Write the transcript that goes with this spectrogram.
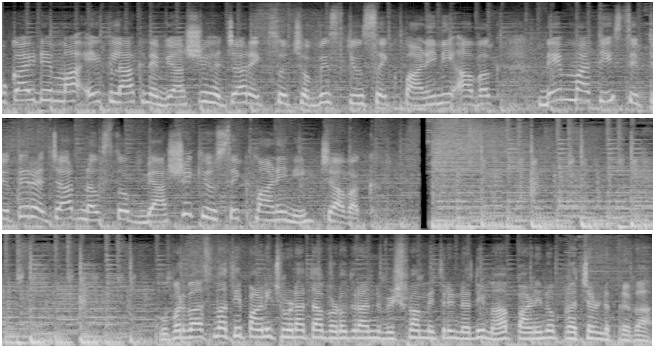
ઉકાઈ ડેમમાં એક લાખ નેવ્યાશી હજાર એકસો છવ્વીસ ક્યુસેક પાણીની આવક, ડેમમાંથી સિત્યોતેર હજાર નવસો બ્યાસી ક્યુસેક પાણીની જાવક. ઉપરવાસમાંથી પાણી છોડાતા વડોદરાની વિશ્વામિત્રી નદીમાં પાણીનો પ્રચંડ પ્રવાહ.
